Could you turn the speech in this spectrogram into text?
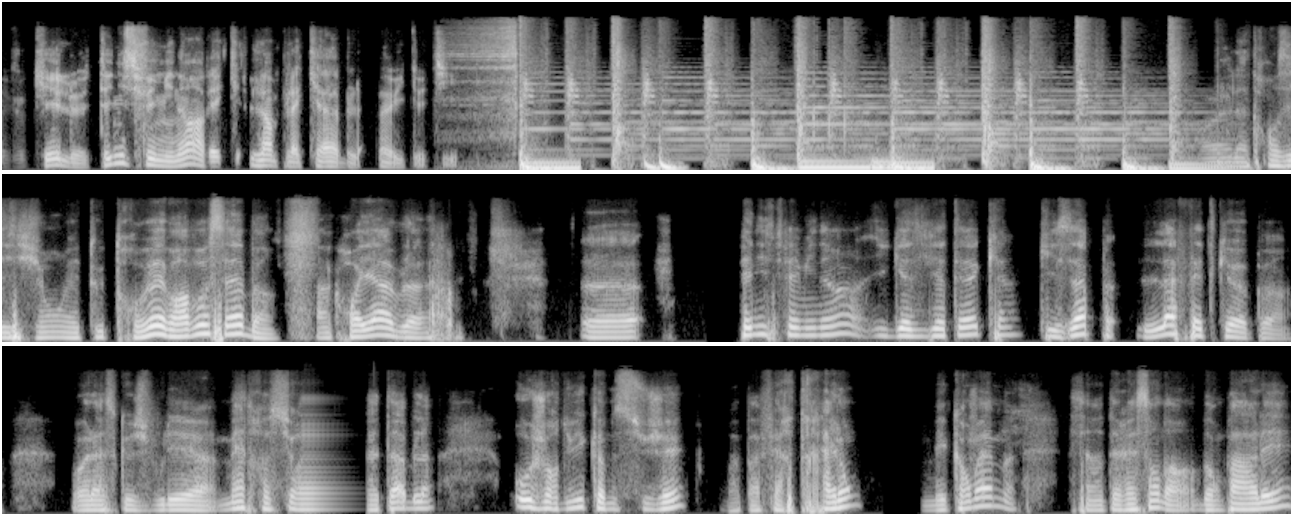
évoquer le tennis féminin avec l'implacable œil de tigre. la transition est toute trouvée. Bravo Seb, incroyable. Euh, tennis féminin, Iga Swiatek qui zappe la Fed Cup. Voilà ce que je voulais euh, mettre sur la table. Aujourd'hui, comme sujet, on va pas faire très long, mais quand même, c'est intéressant d'en parler.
